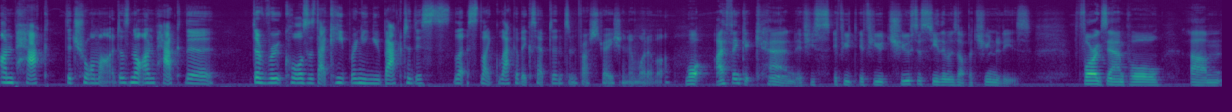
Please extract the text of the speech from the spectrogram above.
unpack the trauma does not unpack the the root causes that keep bringing you back to this like lack of acceptance and frustration and whatever. Well, I think it can if you if you if you choose to see them as opportunities. For example, um,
